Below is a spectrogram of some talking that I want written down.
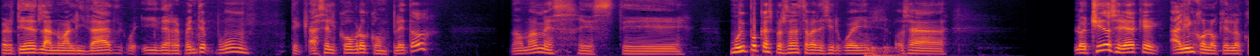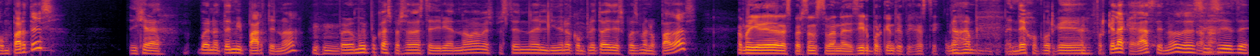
Pero tienes la anualidad y de repente, ¡pum! Te hace el cobro completo. No mames, este... Muy pocas personas te van a decir, güey, o sea... Lo chido sería que alguien con lo que lo compartes te dijera, bueno, ten mi parte, ¿no? Pero muy pocas personas te dirían, no mames, pues ten el dinero completo y después me lo pagas. La mayoría de las personas te van a decir, ¿por qué no te fijaste? Ajá, pendejo, ¿por qué, ¿por qué la cagaste, no? O sea, sí, sí,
